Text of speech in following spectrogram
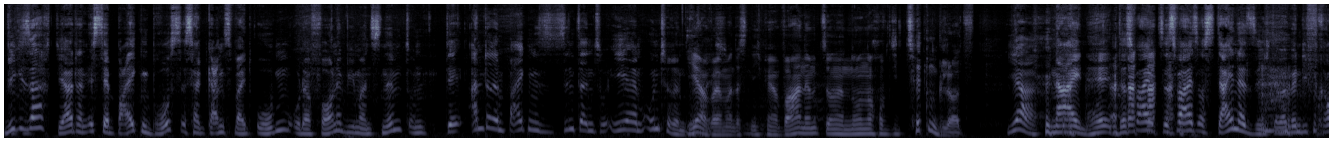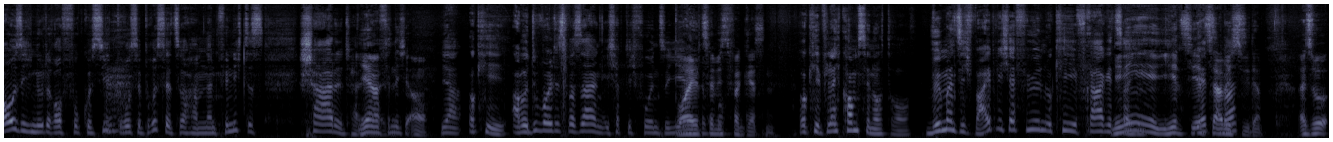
wie gesagt, ja, dann ist der Balken Brust ist halt ganz weit oben oder vorne, wie man es nimmt, und die anderen Balken sind dann so eher im unteren Bereich. Ja, weil man das nicht mehr wahrnimmt, sondern nur noch auf die Titten glotzt. Ja, nein, hey, das war, jetzt, das war jetzt aus deiner Sicht. Aber wenn die Frau sich nur darauf fokussiert, große Brüste zu haben, dann finde ich das schade teilweise. Ja, finde ich auch. Ja, okay. Aber du wolltest was sagen. Ich habe dich vorhin so Boah, jetzt habe ich es vergessen. Okay, vielleicht kommst du noch drauf. Will man sich weiblicher fühlen? Okay, Nee, Fragezeichen. nee, jetzt, jetzt, Jetzt habe ich es wieder. Also,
